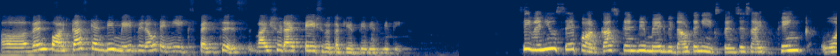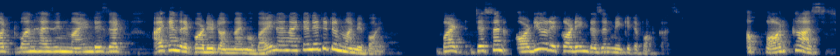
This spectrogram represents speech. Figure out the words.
uh, when podcast can be made without any expenses, why should I pay Shrutakirti Nirmiti? See, when you say podcast can be made without any expenses, I think what one has in mind is that I can record it on my mobile and I can edit on my mobile. But just an audio recording doesn't make it a podcast. A podcast,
